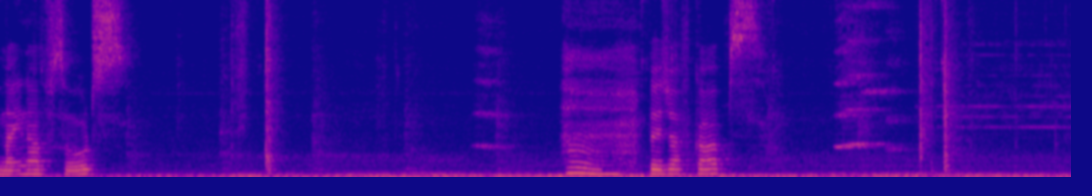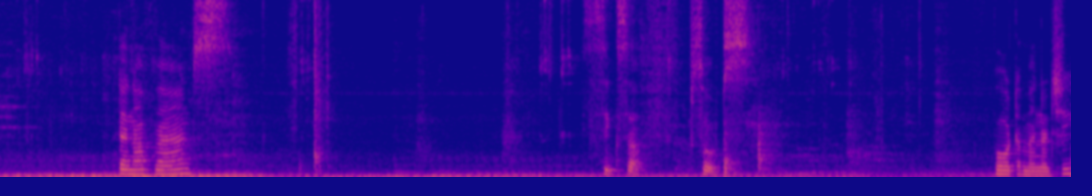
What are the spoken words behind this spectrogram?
nine of swords page of cups ten of wands six of swords bottom energy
